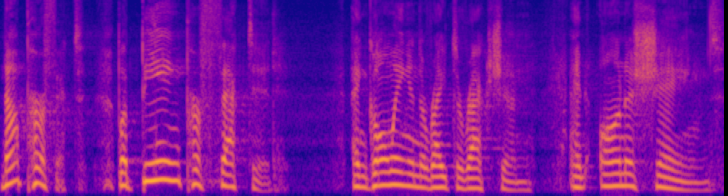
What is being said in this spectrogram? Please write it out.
not perfect, but being perfected and going in the right direction and unashamed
